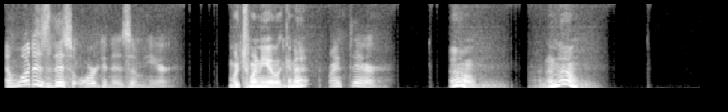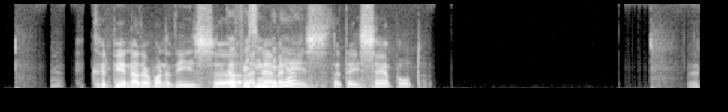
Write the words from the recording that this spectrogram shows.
And what is this organism here? Which one are you looking at? Right there. Oh, I don't know. Could be another one of these uh, Go video? anemones that they sampled. The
